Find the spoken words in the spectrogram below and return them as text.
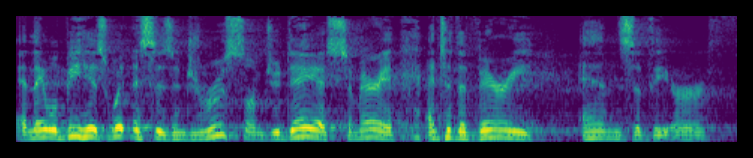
And they will be his witnesses in Jerusalem, Judea, Samaria, and to the very ends of the earth.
